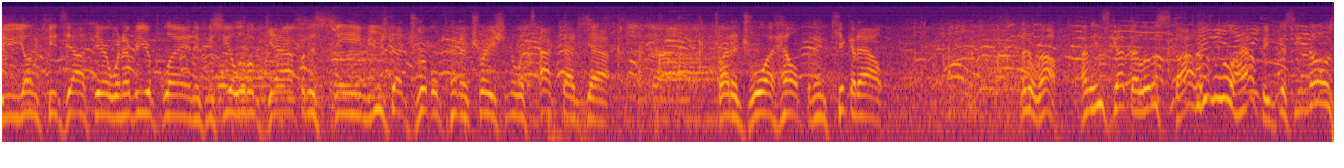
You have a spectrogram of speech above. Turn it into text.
You young kids out there, whenever you're playing, if you see a little gap in a seam, use that dribble penetration to attack that gap. Try to draw help and then kick it out. Look at Ralph. I mean, he's got that little style. He's a little happy because he knows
